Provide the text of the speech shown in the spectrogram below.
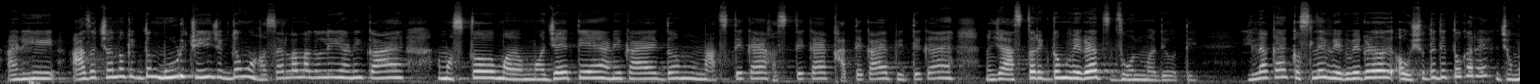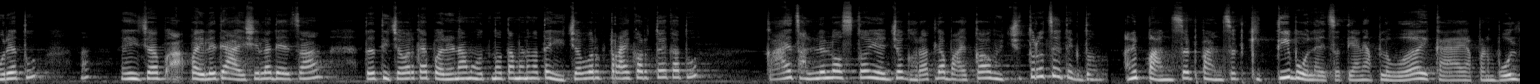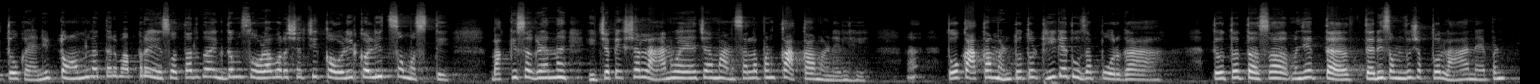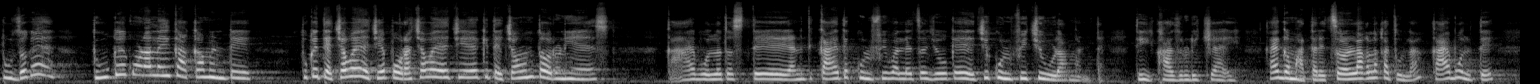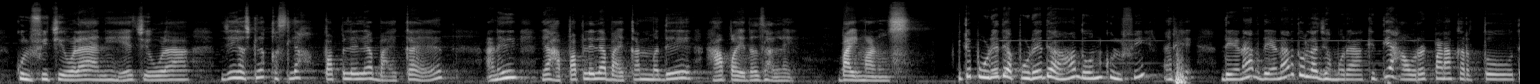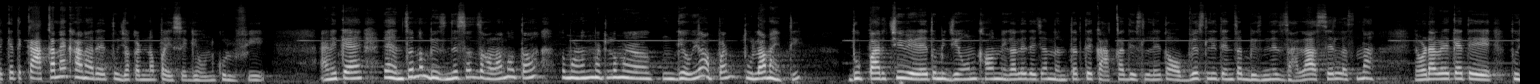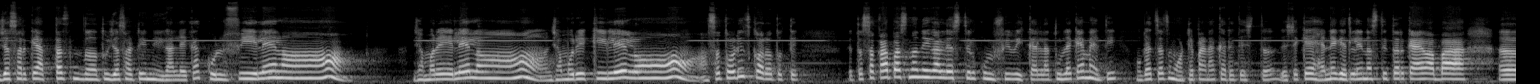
आणि आज अचानक एकदम मूड चेंज एकदम हसायला लागली आणि काय मस्त म मजा येते आणि काय एकदम नाचते काय हसते काय खाते काय पिते काय. म्हणजे आज तर एकदम वेगळ्याच झोनमध्ये होते. हिला काय कसले वेगवेगळे औषधं देतो का रे झमुऱ्या तू? हिच्या पहिले त्या आयशीला द्यायचा तर तिच्यावर काय परिणाम होत नव्हता म्हणून आता हिच्यावर ट्राय करतोय का तू? काय चाललेलं असतं? यांच्या घरातल्या बायका विचित्रच आहेत एकदम. आणि पानसट पानसट किती बोलायचं ते आणि आपलं वय काय? आपण बोलतो काय? आणि टॉमला तर बापरे स्वतःला तर एकदम सोळा वर्षाची कवळी कळीच समजते. बाकी सगळ्यांना हिच्यापेक्षा लहान वयाच्या माणसाला पण काका म्हणेल हे? तो काका म्हणतो तो ठीक आहे तुझा पोरगा. तो तर तसं म्हणजे त- तरी समजू शकतो लहान आहे पण तुझं काय? तू काय कोणालाही काका म्हणते? तू काय त्याच्या वयाची आहे पोराच्या वयाची आहे की त्याच्याहून तरुणी आहेस? काय बोलत असते? आणि ती काय ते कुल्फीवाल्याचं जो काय याची कुल्फी चिवडा म्हणते ती खाजरुडीची आई. काय ग म्हातारे चळ लागला का तुला? काय बोलते? कुल्फी चिवळा आणि हे चिवळा म्हणजे असल्या कसल्या हपापलेल्या बायका आहेत आणि या हपापलेल्या बायकांमध्ये हा पैदा आहे बाई माणूस. ते पुढे द्या पुढे द्या हां दोन कुल्फी. अरे देणार देणार तुला जमुरा. किती हावरटपणा करतो. ते काय ते काका नाही खाणार आहे तुझ्याकडनं पैसे घेऊन कुल्फी? आणि काय यांचा ना बिझनेसच झाला नव्हता तर म्हणून म्हटलं घेऊया आपण तुला माहिती. दुपारची वेळ आहे तुम्ही जेवण खाऊन निघाले त्याच्यानंतर ते काका दिसले तर ऑब्व्हियसली त्यांचा बिझनेस झाला असेलच ना. एवढा वेळ काय ते तुझ्यासारखे आत्ताच तुझ्यासाठी निघाले का? कुल्फी लेला झमरे लेलो झमरे किलेलं असं थोडीच करत होते. तर सकाळपासून निघाले असतील कुल्फी विकायला. तुला काय माहिती? उगाच मोठेपणा करत असतं जसे काय ह्याने घेतले नसते तर काय बाबा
